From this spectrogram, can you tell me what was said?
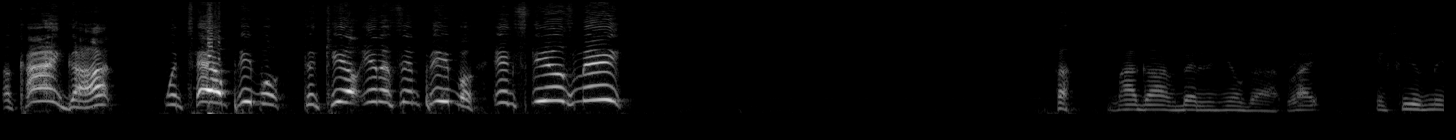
a kind God, would tell people to kill innocent people. Excuse me? My God's better than your God, right? Excuse me?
